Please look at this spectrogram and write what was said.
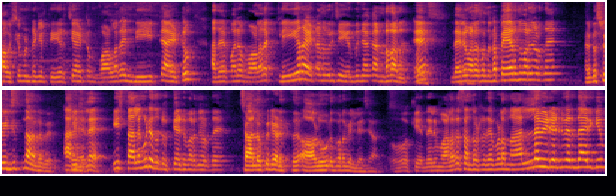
ആവശ്യമുണ്ടെങ്കിൽ തീർച്ചയായിട്ടും വളരെ നീറ്റ് ആയിട്ടും അതേപോലെ വളരെ ക്ലിയർ ആയിട്ടാണ് ഇവർ ചെയ്യുന്നത് ഞാൻ കണ്ടതാണ്. ഏഹ് എന്തായാലും വളരെ സന്തോഷം. പേരെന്ന് പറഞ്ഞു കൊടുത്തേ? അതിപ്പോ ശ്രീജിത്ത് എന്നാണ് പേര്. അല്ലേ? ഈ സ്ഥലം കൂടി ഒന്ന് കൃത്യമായിട്ട് പറഞ്ഞു കൊടുത്തേ. ചാലക്കുടി അടുത്ത് ആളൂർ എന്ന് പറഞ്ഞ വില്ലേജാണ് ഓക്കെ എന്തായാലും വളരെ സന്തോഷം. ഇതേപോലെ നല്ല വീഡിയോ ആയിട്ട് വരുന്നതായിരിക്കും.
